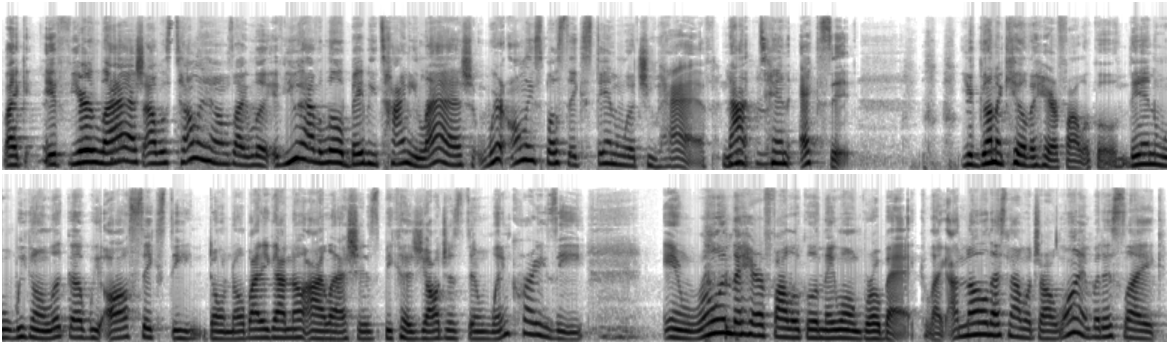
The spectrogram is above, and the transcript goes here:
Like, if your lash, I was telling him, I was like, look, if you have a little baby tiny lash, we're only supposed to extend what you have, not mm-hmm. 10 exit. You're gonna kill the hair follicle. Then when we gonna look up, we all 60. Don't nobody got no eyelashes because y'all just then went crazy. Mm-hmm and ruin the hair follicle and they won't grow back. Like I know that's not what y'all want, but it's like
